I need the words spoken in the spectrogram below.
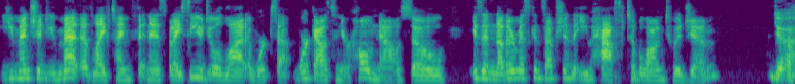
you mentioned you met at Lifetime Fitness, but I see you do a lot of works at, workouts in your home now. So is another misconception that you have to belong to a gym? Yeah,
